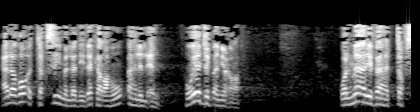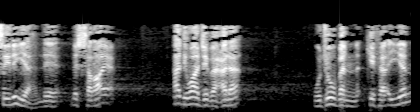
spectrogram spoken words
على ضوء التقسيم الذي ذكره أهل العلم. هو يجب أن يعرف. والمعرفة التفصيلية للشرائع هذه واجبة على وجوبا كفائيا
